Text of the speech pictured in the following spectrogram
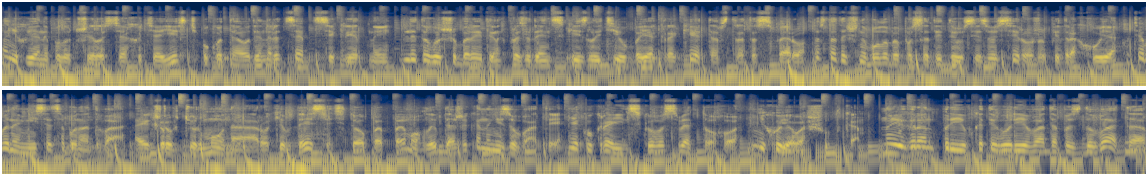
а ніхуя не получилося. Хоча є у кота один рецепт секретний для того, щоб рейтинг президентський злетів би як ракета в стратосферу. Достаточно було би посадити у СІЗО сірожу підрахує, хоча б на місяць або на два. А якщо в тюрму на років 10, то ПП могли б даже канонізувати як українського святого. Ніхуйова шутка. Ну і гран-прі в категорії вата пиздувата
